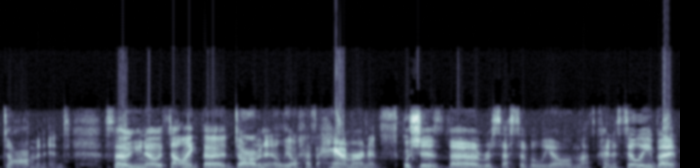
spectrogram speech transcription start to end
dominant. So, you know, it's not like the dominant allele has a hammer and it squishes the recessive allele, and that's kind of silly, but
